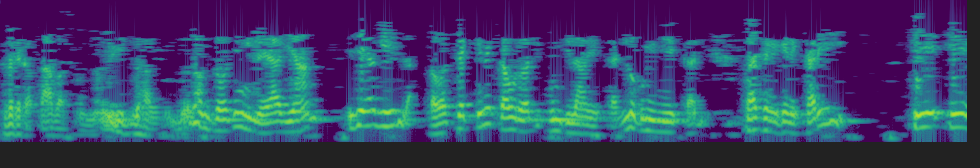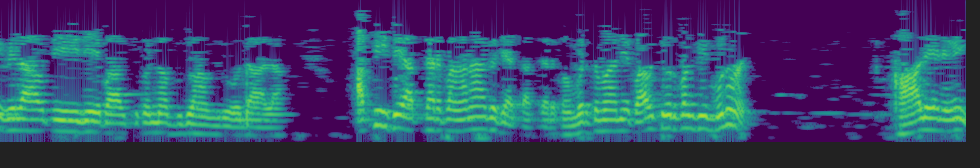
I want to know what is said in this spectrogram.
හදට කතාවක් කරනවා විග්‍රහ කරනවා. සන්තෝෂින් ඉඳලා ගියාම ඉතින් එයා ගිහිල්ලා. තවත් එක්කෙනෙක් කවුරු හරි කුංචි ළමයෙක් හරි ලොකු මිනිහෙක් හරි තාත්තක කෙනෙක් හරි ඒ ඒ වෙලාවට ඒ දේ පාවිච්චි කරන බුදුහාමුදුරුවෝ දාලා අතීතයේ අත්තරපන් අනාගතයත් අත්තරපන් වර්තමානයේ පාවිච්චි කරපන් කියේ මොනවද? කාලය නෙවෙයි.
